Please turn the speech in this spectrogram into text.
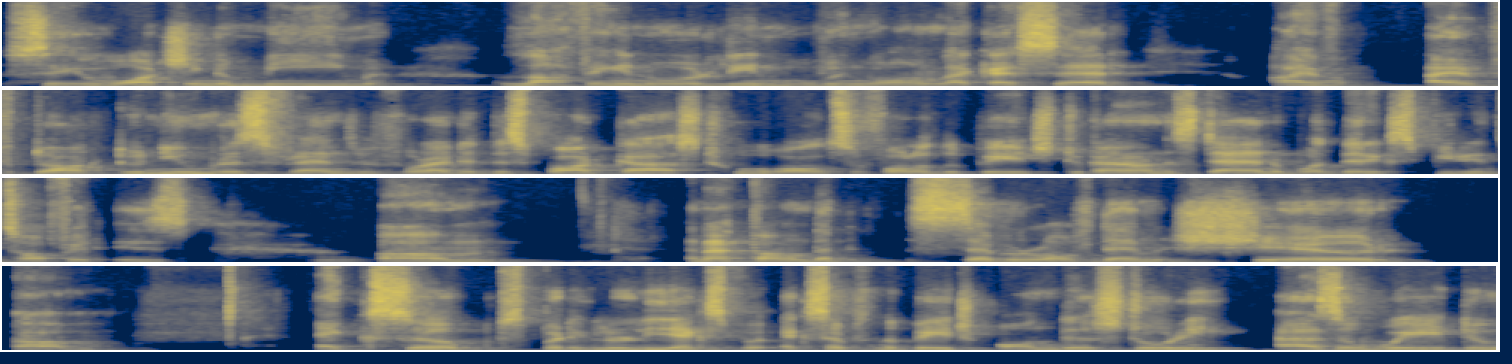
say watching a meme laughing inwardly and moving on like i said i've i've talked to numerous friends before i did this podcast who also follow the page to kind of understand what their experience of it is Mm. um and i found that several of them share um excerpts particularly exp- excerpts on the page on their story as a way to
